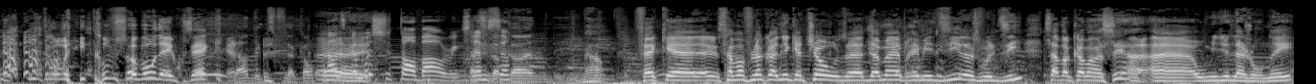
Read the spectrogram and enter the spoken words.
il, trouve, il trouve ça beau d'un coup sec. Regarde des petits flocons. En tout cas, moi, je suis de ton bord. Ça J'aime ça. des- Non. Fait que euh, ça va floconner quelque chose euh, demain après-midi, là, je vous le dis. Ça va commencer euh, euh, au milieu de la journée.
